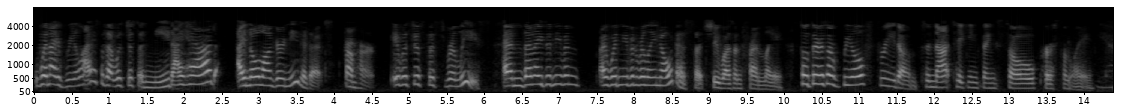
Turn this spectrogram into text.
when I realized that that was just a need I had, I no longer needed it from her. It was just this release. And then I didn't even, I wouldn't even really notice that she wasn't friendly. So there's a real freedom to not taking things so personally. Yeah.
